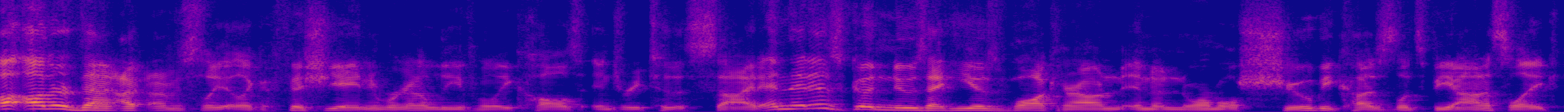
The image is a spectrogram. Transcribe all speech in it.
uh, other than obviously like officiating, we're going to leave Malik Hall's injury to the side. And it is good news that he is walking around in a normal shoe because let's be honest, like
